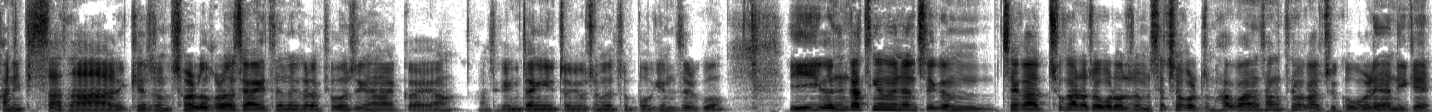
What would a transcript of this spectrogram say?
많이 비싸다 이렇게 좀 절로 그런 생각이 드는 그런 표본 중에 하나일 거예요. 아주 굉장히 좀 요즘은 좀 보기 힘들고 이 은 같은 경우에는 지금 제가 추가적으로 좀 세척을 좀 하고 한 상태여가지고 원래는 이게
